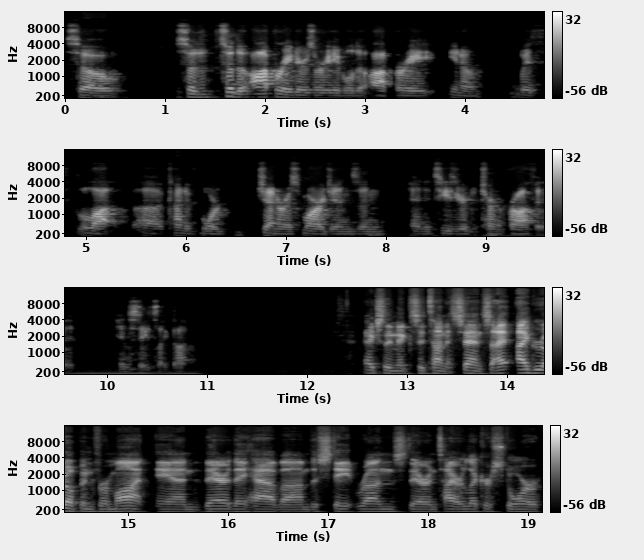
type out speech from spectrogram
So, so so the operators are able to operate, you know, with a lot uh, kind of more generous margins, and and it's easier to turn a profit in states like that actually makes a ton of sense. I, I grew up in Vermont, and there they have um, the state runs their entire liquor store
